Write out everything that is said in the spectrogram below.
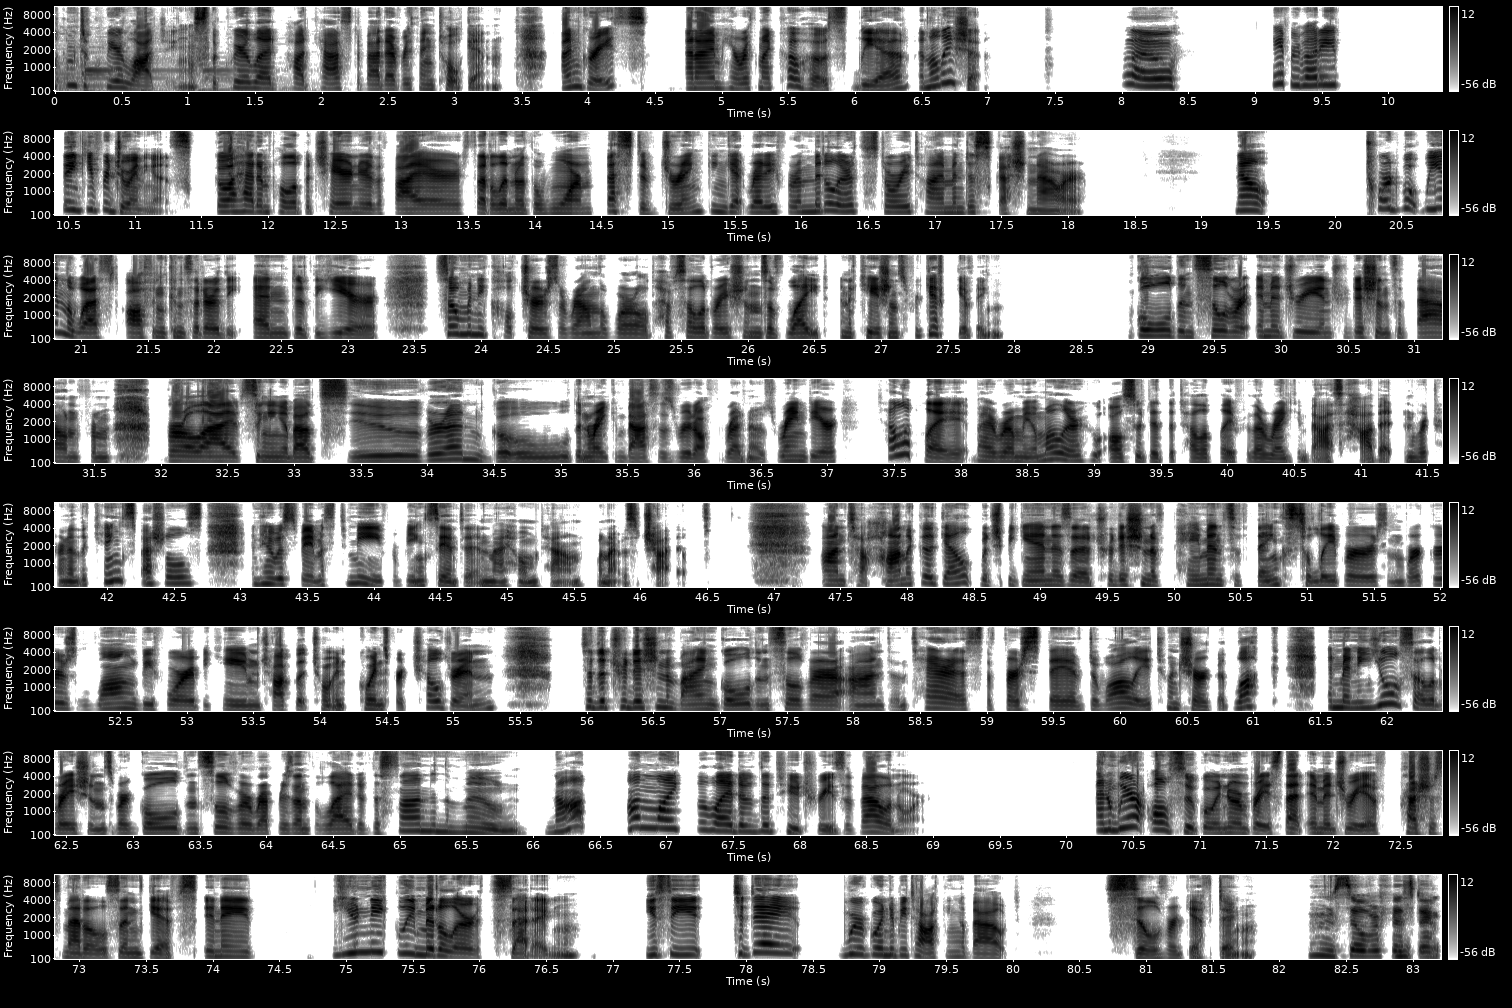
Welcome to Queer Lodgings, the queer led podcast about everything Tolkien. I'm Grace, and I'm here with my co hosts, Leah and Alicia. Hello. Hey, everybody. Thank you for joining us. Go ahead and pull up a chair near the fire, settle in with a warm, festive drink, and get ready for a Middle Earth story time and discussion hour. Now, toward what we in the West often consider the end of the year, so many cultures around the world have celebrations of light and occasions for gift giving. Gold and silver imagery and traditions abound from Burl Ives singing about silver and gold and Rankin Bass's Rudolph the Red-Nosed Reindeer, teleplay by Romeo Muller, who also did the teleplay for the Rankin Bass Hobbit and Return of the King specials, and who was famous to me for being Santa in my hometown when I was a child. On to Hanukkah gelt, which began as a tradition of payments of thanks to laborers and workers long before it became chocolate cho- coins for children, to the tradition of buying gold and silver on Dhanteras, the first day of Diwali, to ensure good luck, and many Yule celebrations where gold and silver represent the light of the sun and the moon, not unlike the light of the two trees of Valinor. And we're also going to embrace that imagery of precious metals and gifts in a uniquely Middle Earth setting. You see, today we're going to be talking about silver gifting. Mm, silver fisting.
